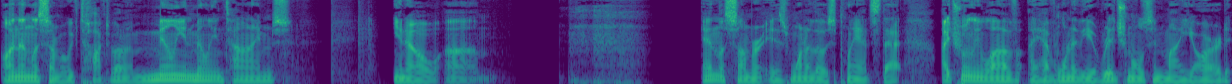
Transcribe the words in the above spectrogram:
on Endless Summer. We've talked about it a million, million times. You know, um, Endless Summer is one of those plants that I truly love. I have one of the originals in my yard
